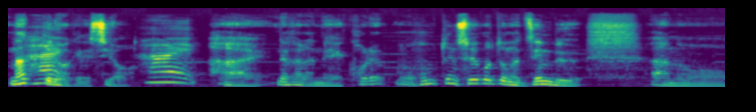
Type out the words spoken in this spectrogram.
なってるわけですよ。はい。はい。だからねこれもう本当にそういうことが全部あの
